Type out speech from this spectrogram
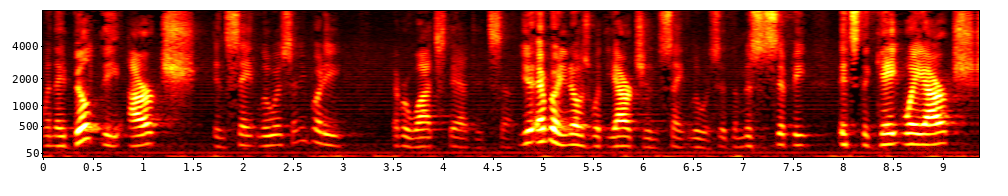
When they built the arch in St. Louis, anybody ever watched that? It's uh, everybody knows what the arch in St. Louis at the Mississippi. It's the Gateway Arch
